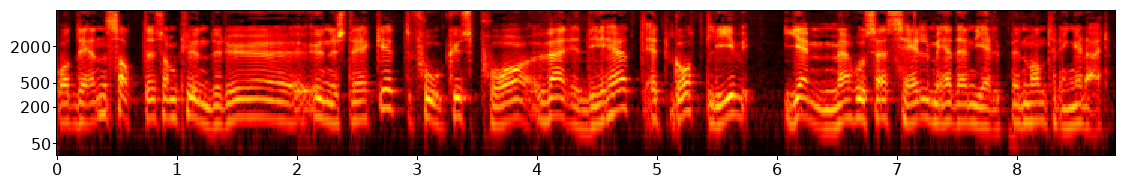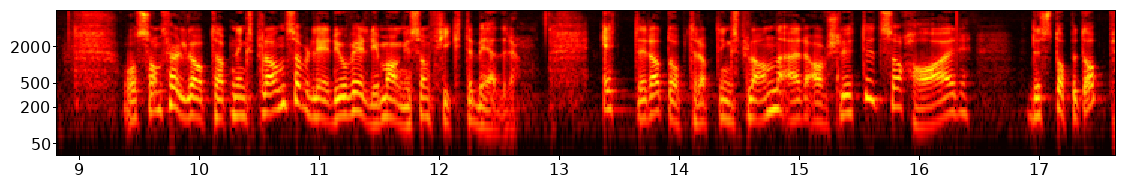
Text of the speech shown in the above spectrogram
Og den satte, som Klunderud understreket, fokus på verdighet, et godt liv hjemme hos seg selv med den hjelpen man trenger der. Og Som følge av opptrappingsplanen så ble det jo veldig mange som fikk det bedre. Etter at opptrappingsplanen er avsluttet, så har det stoppet opp.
